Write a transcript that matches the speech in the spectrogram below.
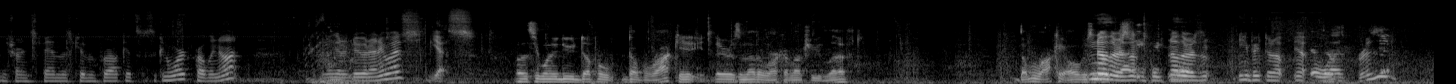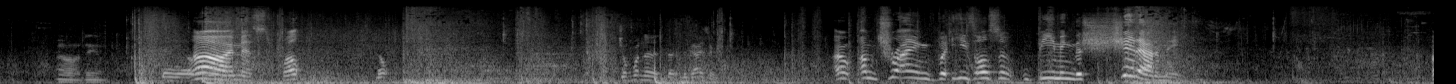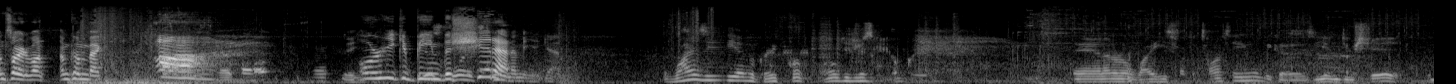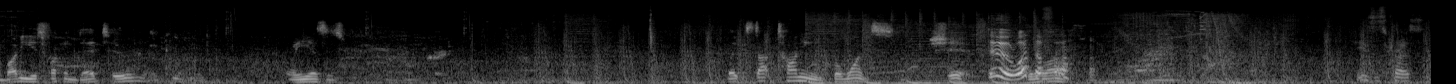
And try and spam this kid with rockets. Is it gonna work? Probably not. Am I gonna do it anyways? Yes. Unless you want to do double double rocket, there is another rocket launcher you left. Double rocket always. No, works. there Yeah, he isn't. No, it there up. isn't. He picked it up. Yep. There was. Where is it? Oh damn. Oh, I missed. Well, No. Jump on the the, the geyser. I, I'm trying, but he's also beaming the shit out of me. I'm sorry, Devon. I'm coming back. Ah! Or he could beam the This boy is shit out of me again. Why does he have a great pump? Why don't you just upgrade? And I don't know why he's fucking taunting you because he didn't do shit. Your buddy is fucking dead too. Like, come on. Well, he has his. Like, stop taunting for once. Shit. Dude, what the Get alive. fuck? Jesus Christ.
